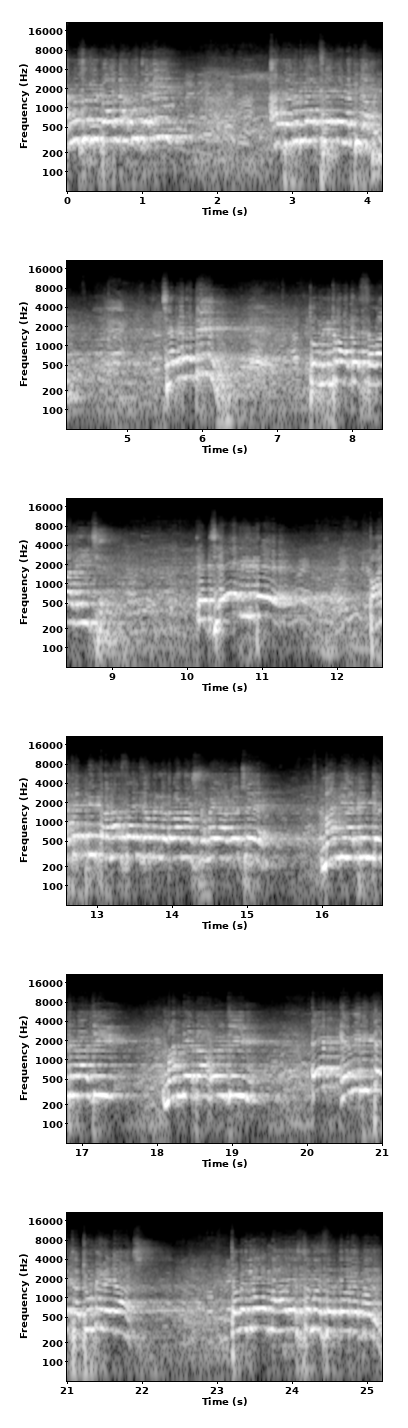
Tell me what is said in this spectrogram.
અનુસૂચિત ભાવ લાગુ કરી. આ જરૂરિયાત છે કે નથી આપણી? છે કે નથી? તો મિત્રો, આજે સવાલ એ છે કે જે રીતે ભાજપની તાનાશાહી સામે લડવાનો સમય આવ્યો છે, માન્ય અરવિંદ કેજરીવાલજી, માન્ય રાહુલજી, એક એવી રીતે જજુમી રહ્યા છે તમે જો મહારાષ્ટ્રમાં સરકારે પણ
